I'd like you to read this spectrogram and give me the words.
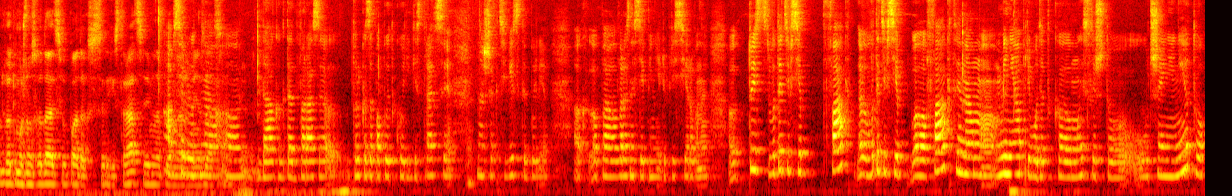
Ну, тут можна згадаць выпадак з рэгістрацыяй на Абсолютно, э, да, когда два раза только за попытку регистрации наши активисты были к- по- в разной степени репрессированы. То есть вот эти все факт, вот эти все факты нам меня приводят к мысли, что улучшений нету,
